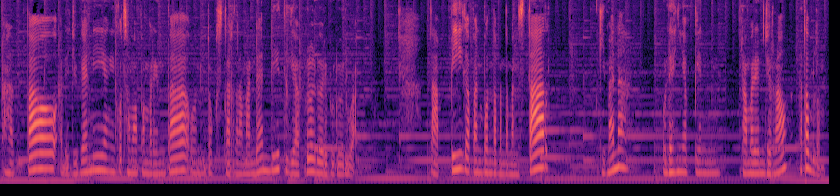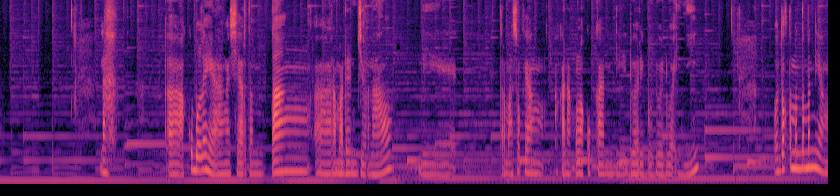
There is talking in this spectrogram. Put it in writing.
atau ada juga nih yang ikut sama pemerintah untuk start Ramadan di 3 April 2022. Tapi kapan pun teman-teman start, gimana udah nyiapin Ramadan Journal atau belum? Nah, uh, aku boleh ya nge-share tentang uh, Ramadan Journal di termasuk yang akan aku lakukan di 2022 ini. Untuk teman-teman yang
